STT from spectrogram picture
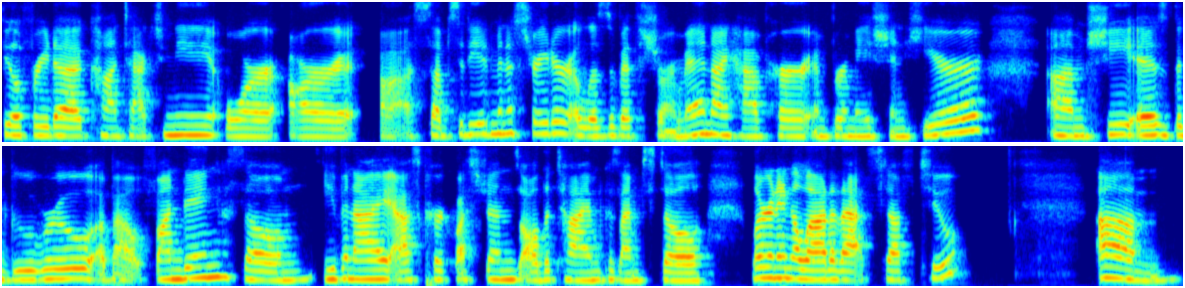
feel free to contact me or our uh, subsidy administrator, Elizabeth Sherman. I have her information here. Um, she is the guru about funding. So even I ask her questions all the time because I'm still learning a lot of that stuff too. Um,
